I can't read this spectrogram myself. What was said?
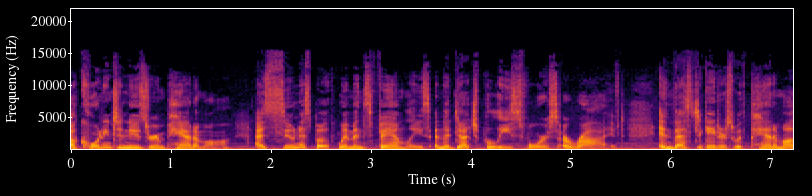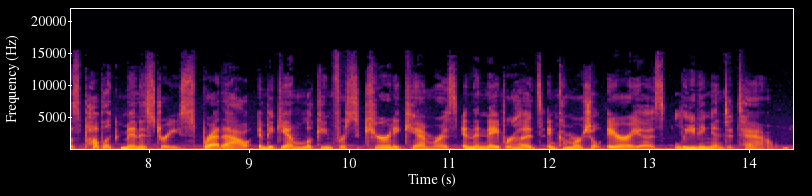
According to Newsroom Panama, as soon as both women's families and the Dutch police force arrived, investigators with Panama's public ministry spread out and began looking for security cameras in the neighborhoods and commercial areas leading into town.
